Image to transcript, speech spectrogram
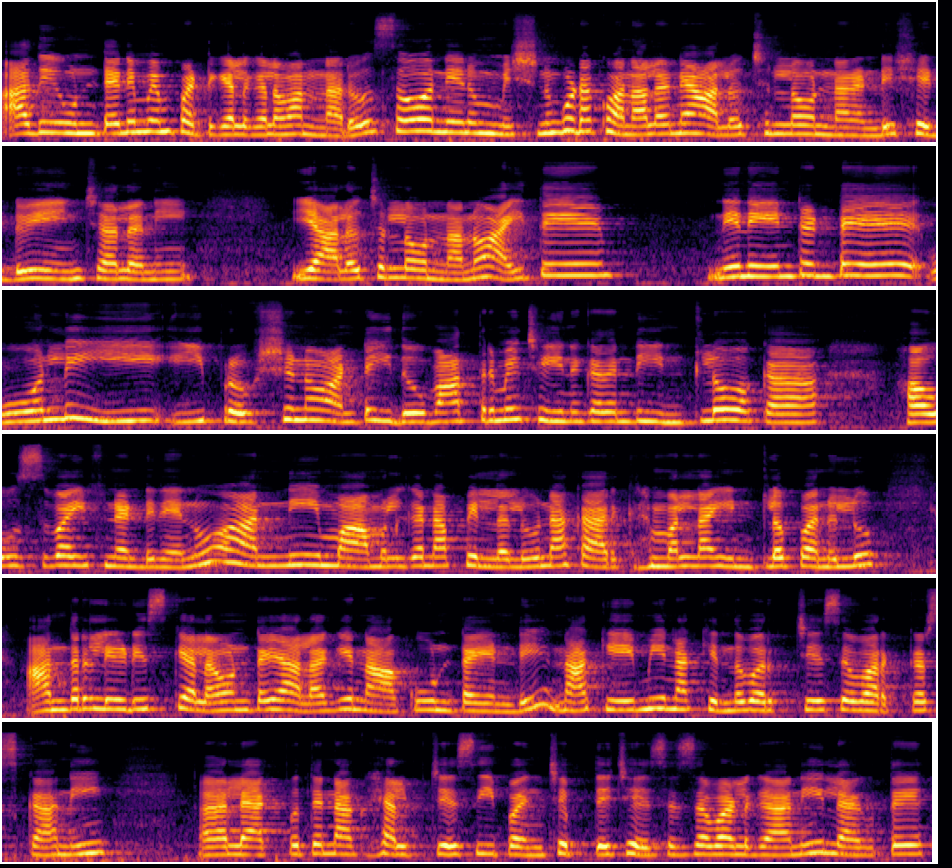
అది ఉంటేనే మేము పట్టుకెళ్ళగలం అన్నారు. సో నేను మిషన్ కూడా కొనాలనే ఆలోచనలో ఉన్నానండి. షెడ్ వేయించాలని ఈ ఆలోచనలో ఉన్నాను. అయితే నేను ఏంటంటే ఓన్లీ ఈ ఈ ప్రొఫెషన్ అంటే ఇది మాత్రమే చేయను కదండి. ఇంట్లో ఒక హౌస్ వైఫ్నండి నేను. అన్నీ మామూలుగా నా పిల్లలు నా కార్యక్రమాలు నా ఇంట్లో పనులు అందరు లేడీస్కి ఎలా ఉంటాయో అలాగే నాకు ఉంటాయండి. నాకేమీ నా కింద వర్క్ చేసే వర్కర్స్ కానీ లేకపోతే నాకు హెల్ప్ చేసి ఈ పని చెప్తే చేసేసేవాళ్ళు కానీ లేకపోతే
